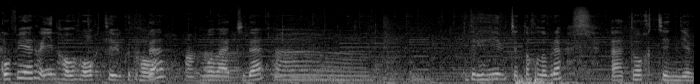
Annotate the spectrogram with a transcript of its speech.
Кофе тип бит тенде.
